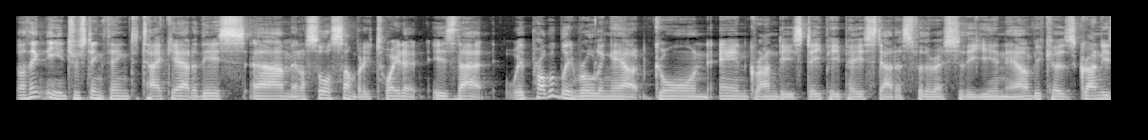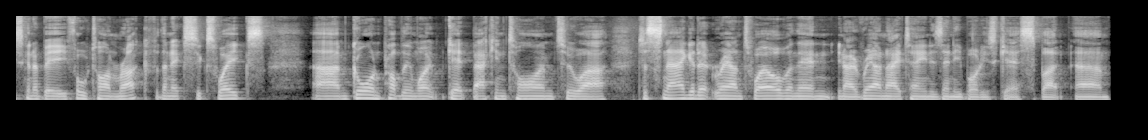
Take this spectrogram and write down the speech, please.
I think the interesting thing to take out of this, um, and I saw somebody tweet it, is that we're probably ruling out Gawn and Grundy's DPP status for the rest of the year now because Grundy's going to be full time ruck for the next six weeks. Um, Gawn probably won't get back in time to uh, to snag it at round 12, and then you know round 18 is anybody's guess, but um,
